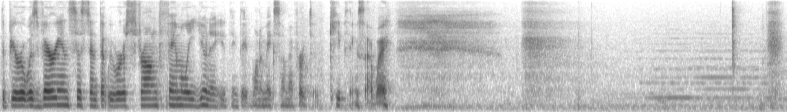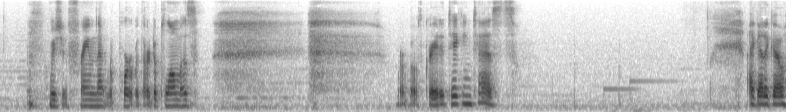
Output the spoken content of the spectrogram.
The Bureau was very insistent that we were a strong family unit. You'd think they'd want to make some effort to keep things that way. We should frame that report with our diplomas. We're both great at taking tests. I gotta go.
